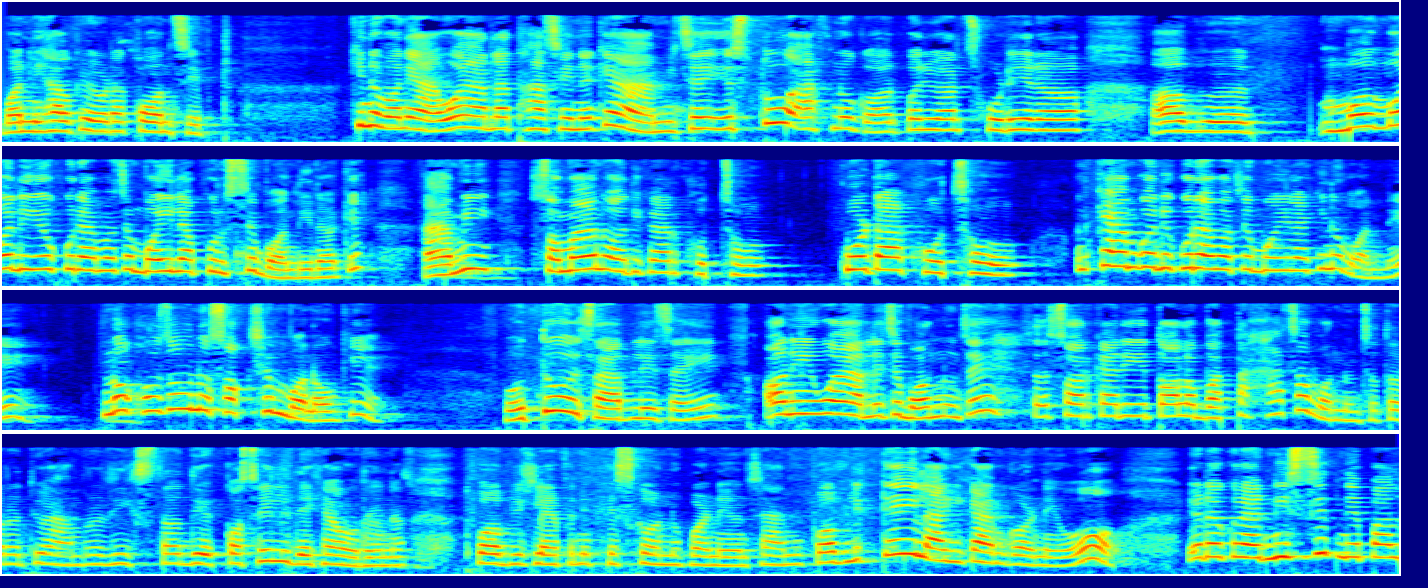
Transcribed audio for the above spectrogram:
भन्ने खालको एउटा कन्सेप्ट किनभने उहाँहरूलाई थाहा छैन कि हामी चाहिँ यस्तो आफ्नो घर परिवार छोडेर म मैले यो कुरामा चाहिँ महिला पुरुष चाहिँ भन्दिनँ कि। हामी समान अधिकार खोज्छौँ कोटा खोज्छौँ। अनि काम गर्ने कुरामा चाहिँ महिला किन भन्ने? नखोजौँ न सक्षम बनाऊ के? हो त्यो हिसाबले चाहिँ। अनि उहाँहरूले चाहिँ भन्नुहुन्छ सरकारी तलब भत्ता खाछ भन्नुहुन्छ तर त्यो हाम्रो रिक्स त दे कसैले देखा हुँदैन। पब्लिकलाई पनि फेस गर्नुपर्ने हुन्छ। हामी पब्लिककै लागि काम गर्ने हो। एउटा कुरा निश्चित नेपाल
